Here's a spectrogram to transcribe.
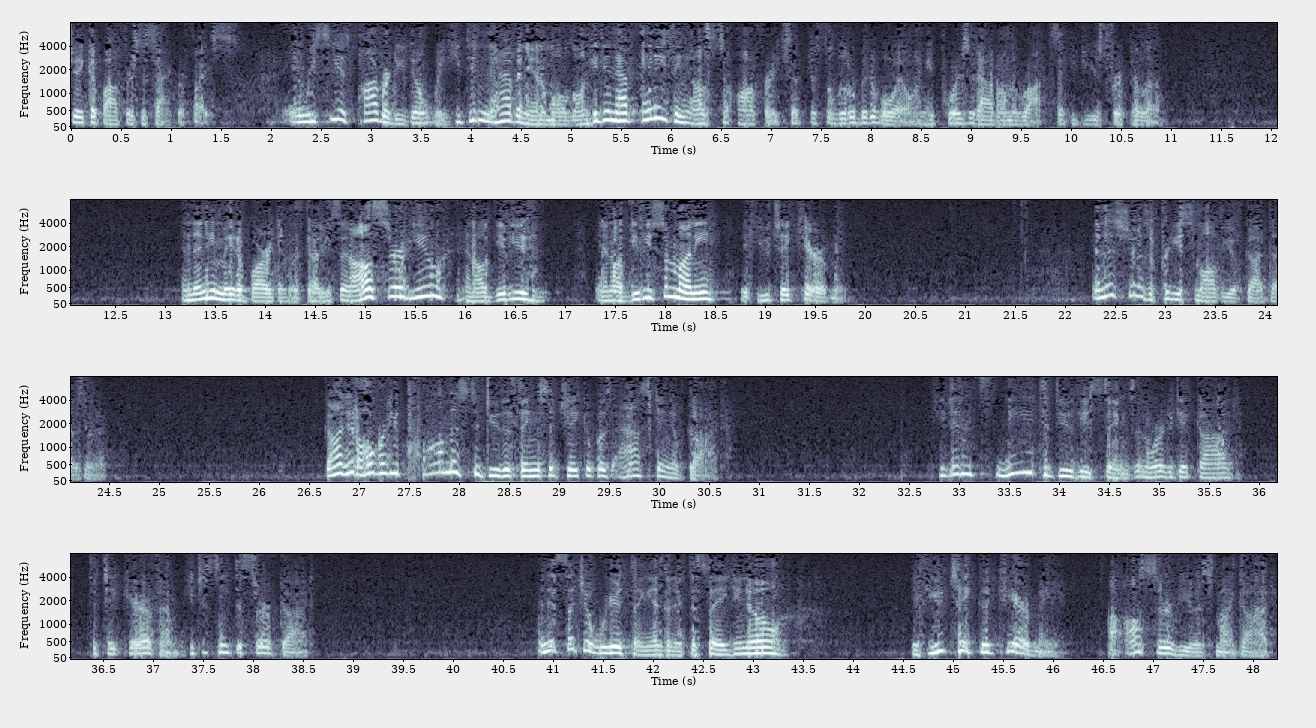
Jacob offers a sacrifice. And we see his poverty, don't we? He didn't have an animal along. He didn't have anything else to offer except just a little bit of oil, and he pours it out on the rocks that he'd used for a pillow. And then he made a bargain with God. He said, I'll serve you, and I'll give you and I'll give you some money if you take care of me. And this shows a pretty small view of God, doesn't it? God had already promised to do the things that Jacob was asking of God. He didn't need to do these things in order to get God to take care of him. He just needed to serve God. And it's such a weird thing, isn't it, to say, you know, if you take good care of me, I'll serve you as my God.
